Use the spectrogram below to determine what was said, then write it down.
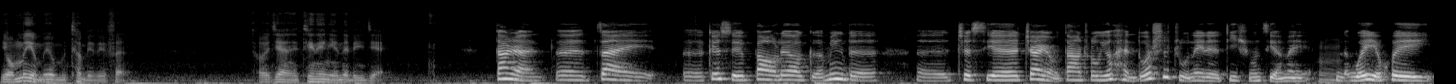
有没有没有特别的份？我建议听听您的理解。当然，呃，在呃跟随爆料革命的呃这些战友当中，有很多是主内的弟兄姐妹。嗯，我也会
